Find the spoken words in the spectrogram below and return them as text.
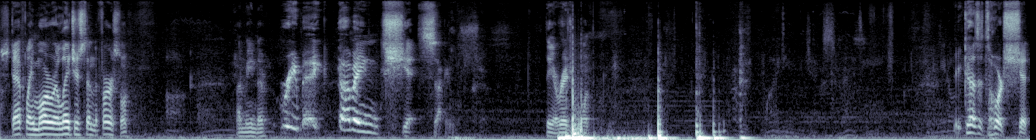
It's definitely more religious than the first one. I mean, the remake. I mean, shit, sucking. The original one. Because it's horse shit.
